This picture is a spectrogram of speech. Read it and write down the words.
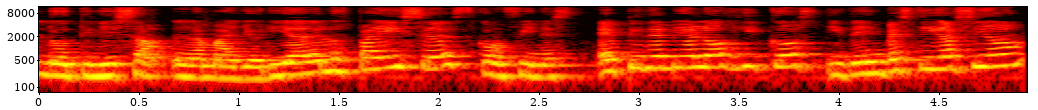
lo utilizan la mayoría de los países con fines epidemiológicos y de investigación.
